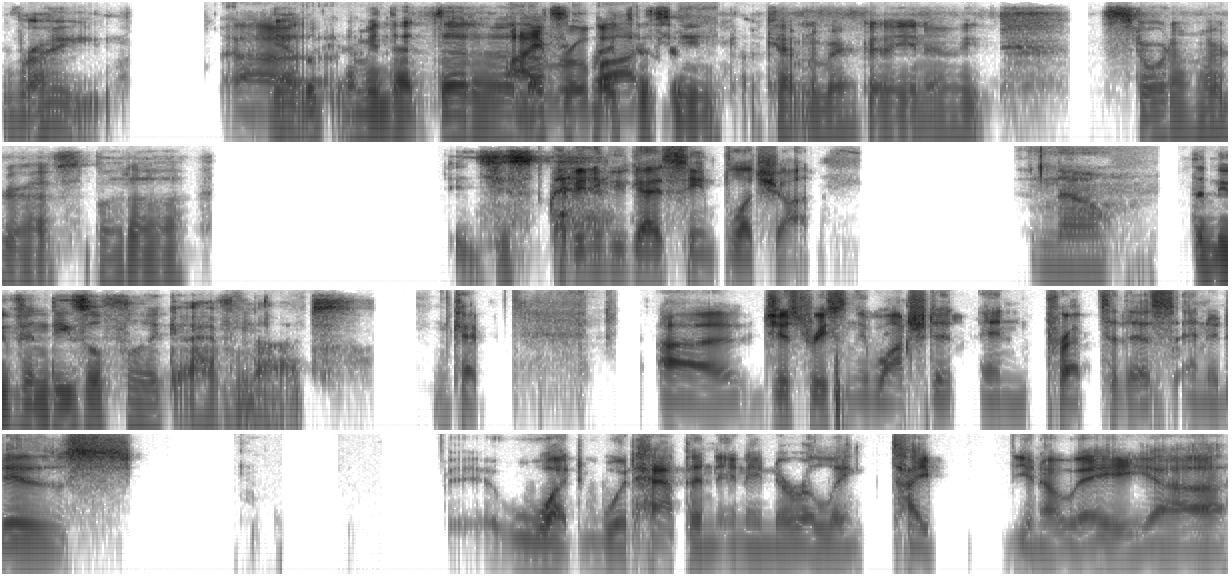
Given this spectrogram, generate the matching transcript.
right. uh, yeah. Look, I mean that that uh, I, Nazi Robot. scientist in Captain America. You know, he stored on hard drives, but uh, it just have any of you guys seen Bloodshot? no the new Vin Diesel flick. I have not. Okay. Uh, just recently watched it in prep to this, and it is uh, what would happen in a Neuralink type. You know, a uh, uh,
